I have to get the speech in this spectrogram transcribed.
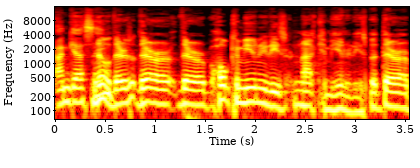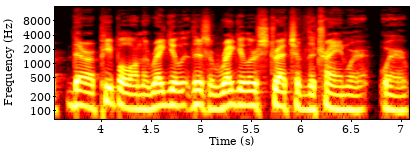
I'm guessing. No, there's there are there are whole communities, not communities, but there are there are people on the regular. There's a regular stretch of the train where where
